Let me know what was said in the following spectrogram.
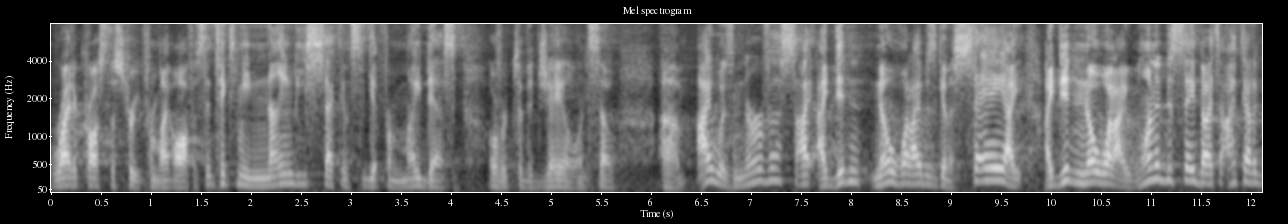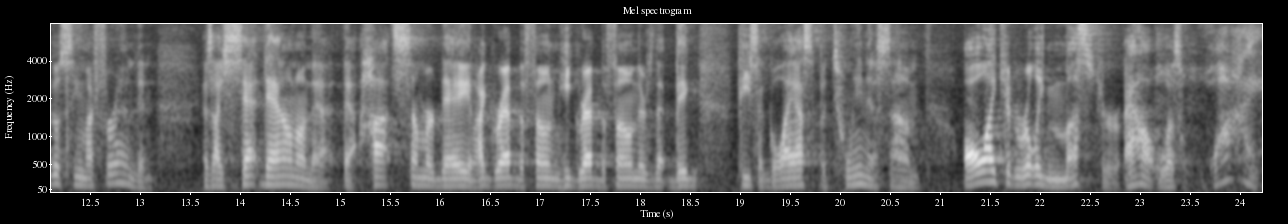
right across the street from my office. It takes me 90 seconds to get from my desk over to the jail. And so um, I was nervous. I, I, didn't know what I was going to say. I, I didn't know what I wanted to say, but I said, I've got to go see my friend. And as I sat down on that, that hot summer day and I grabbed the phone and he grabbed the phone, there's that big piece of glass between us. Um, all I could really muster out was, why?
